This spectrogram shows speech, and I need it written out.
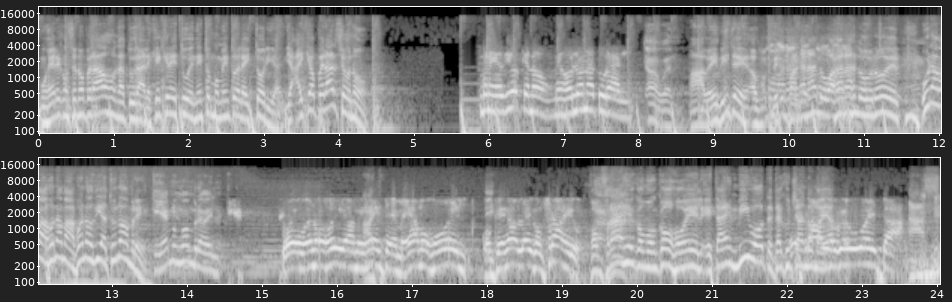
¿Mujeres con senos operados o naturales? ¿Qué crees tú en estos momentos de la historia? ¿Ya hay que operarse o no? Bueno, yo digo que no, mejor lo natural. Ah, bueno. Ah, ve, viste, Ah, viste, va ganando, ganando, va ganando, brother. Una más, una más. Buenos días, ¿tu nombre? Que llame un hombre a ver. Bueno, buenos días, mi Ay. gente. Me llamo Joel. ¿Con quién hablo ahí? Con Fragio. Con Fragio y con Bonco, Joel. ¿Estás en vivo? ¿Te está escuchando Miami? qué vuelta. Hacer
